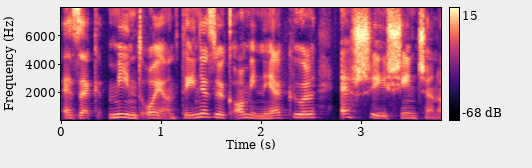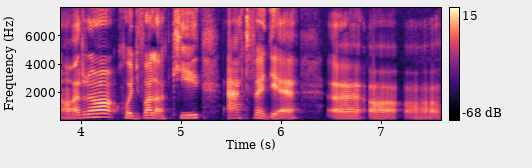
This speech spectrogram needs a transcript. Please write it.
Ezek mind olyan tényezők, ami nélkül esély sincsen arra, hogy valaki átvegye a, a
